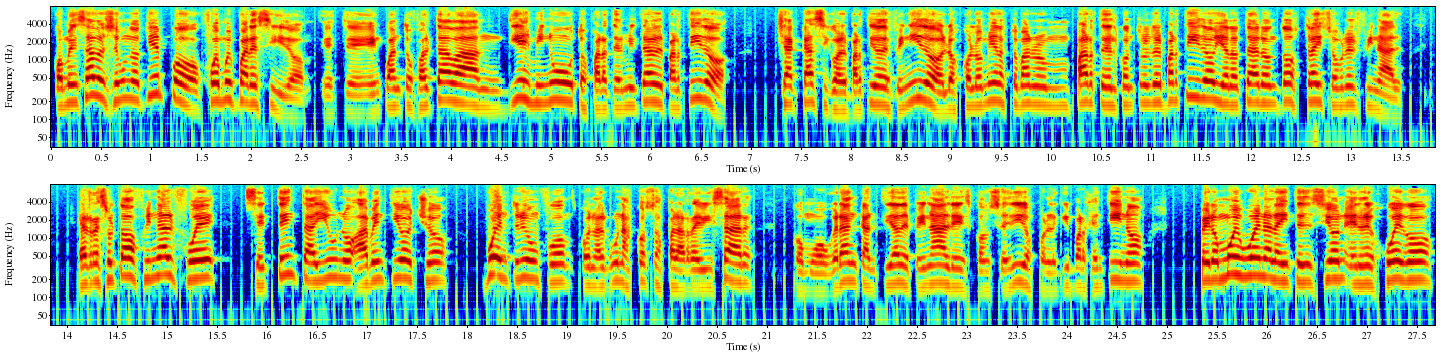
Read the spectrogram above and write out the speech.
Comenzado el segundo tiempo fue muy parecido. Este, en cuanto faltaban 10 minutos para terminar el partido, ya casi con el partido definido, los colombianos tomaron parte del control del partido y anotaron dos tries sobre el final. El resultado final fue 71 a 28 Buen triunfo con algunas cosas para revisar, como gran cantidad de penales concedidos por el equipo argentino, pero muy buena la intención en el juego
